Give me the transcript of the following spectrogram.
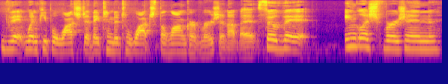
that when people watched it, they tended to watch the longer version of it. So the English version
